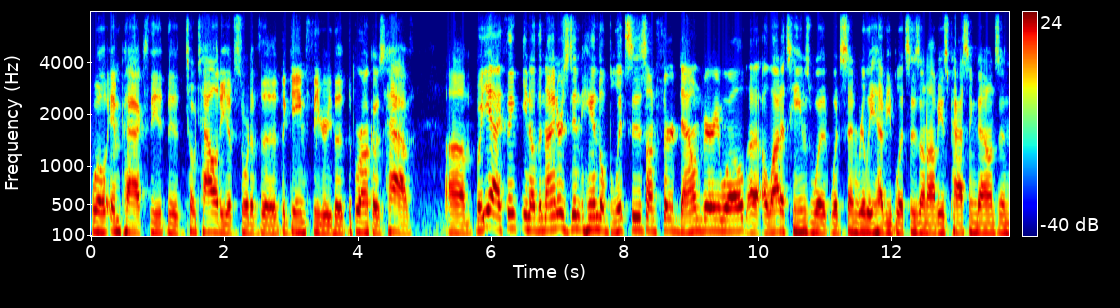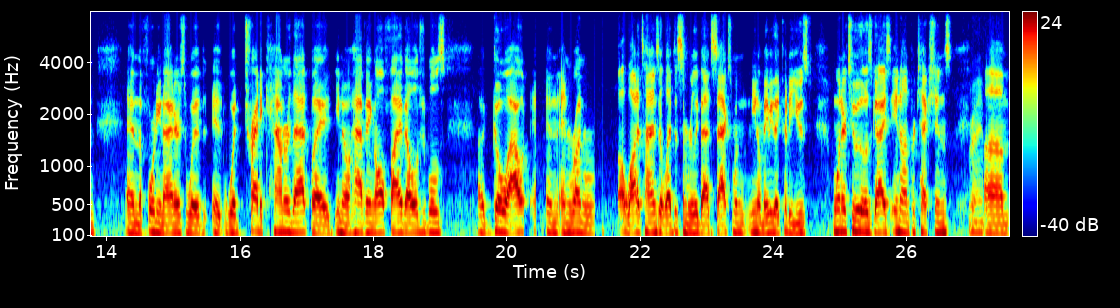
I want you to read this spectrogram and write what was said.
will impact the the totality of sort of the the game theory the the Broncos have. Um, but yeah, I think you know the Niners didn't handle blitzes on third down very well. Uh, a lot of teams would, would send really heavy blitzes on obvious passing downs, and and the 49ers would it would try to counter that by you know having all five eligibles uh, go out and and run. A lot of times it led to some really bad sacks when you know maybe they could have used one or two of those guys in on protections. Right. Um,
